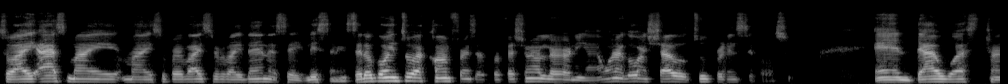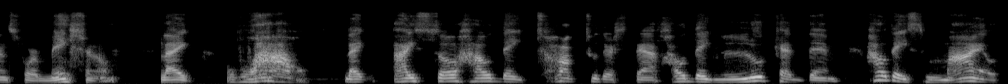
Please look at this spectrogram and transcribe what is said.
so I asked my my supervisor by then, I say, listen, instead of going to a conference of professional learning, I want to go and shadow two principals. And that was transformational. Like, wow. Like I saw how they talk to their staff, how they look at them, how they smile,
